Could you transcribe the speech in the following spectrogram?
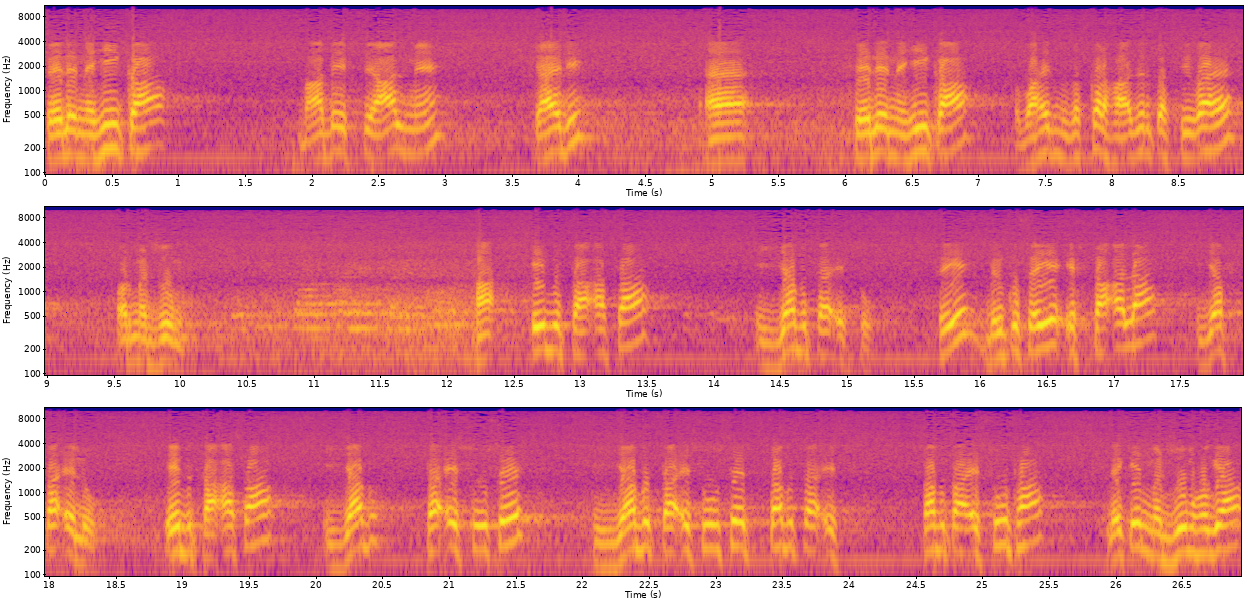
पहले नहीं का बाबे इफ्तियाल में, क्या है जी? पहले नहीं का, वाहिद मुजक्कर हाजिर का सिवा है और मजूम है। हाँ इब तासा यब तसु सही है? बिल्कुल सही है। इफ्ताला यब तलु इब तासा यब तसु से यब तसु से तब तस तब तसु था, लेकिन मजूम हो गया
